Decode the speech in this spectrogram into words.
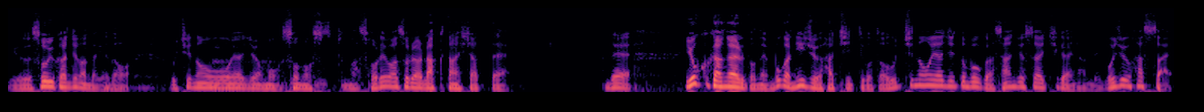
ていうそういう感じなんだけどうちの親父はもうその、まあ、それはそれは落胆しちゃってでよく考えるとね僕は28ってことはうちの親父と僕は30歳違いなんで58歳。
